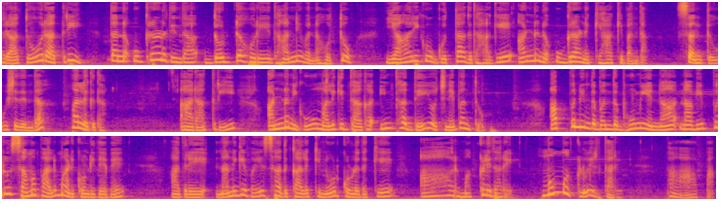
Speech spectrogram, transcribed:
ರಾತೋರಾತ್ರಿ ತನ್ನ ಉಗ್ರಾಣದಿಂದ ದೊಡ್ಡ ಹೊರೆ ಧಾನ್ಯವನ್ನು ಹೊತ್ತು ಯಾರಿಗೂ ಗೊತ್ತಾಗದ ಹಾಗೆ ಅಣ್ಣನ ಉಗ್ರಾಣಕ್ಕೆ ಹಾಕಿ ಬಂದ. ಸಂತೋಷದಿಂದ ಮಲಗಿದ. ಆ ರಾತ್ರಿ ಅಣ್ಣನಿಗೂ ಮಲಗಿದ್ದಾಗ ಇಂಥದ್ದೇ ಯೋಚನೆ ಬಂತು. ಅಪ್ಪನಿಂದ ಬಂದ ಭೂಮಿಯನ್ನು ನಾವಿಬ್ಬರೂ ಸಮಪಾಲು ಮಾಡಿಕೊಂಡಿದ್ದೇವೆ. ಆದರೆ ನನಗೆ ವಯಸ್ಸಾದ ಕಾಲಕ್ಕೆ ನೋಡಿಕೊಳ್ಳೋದಕ್ಕೆ ಆರು ಮಕ್ಕಳಿದ್ದಾರೆ. ಮೊಮ್ಮಕ್ಕಳು ಇರ್ತಾರೆ. ಪಾಪ,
